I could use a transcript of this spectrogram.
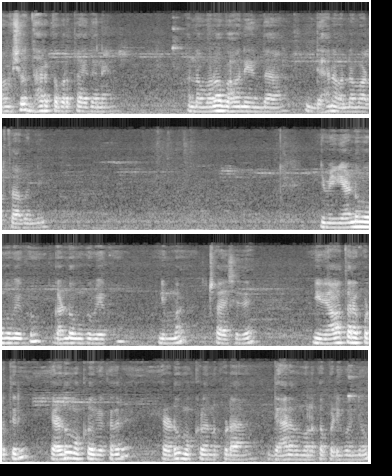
ವಂಶೋದ್ಧಾರಕ ಬರ್ತಾ ಇದ್ದಾನೆ ಅನ್ನೋ ಮನೋಭಾವನೆಯಿಂದ ಧ್ಯಾನವನ್ನು ಮಾಡ್ತಾ ಬನ್ನಿ. ನಿಮಗೆ ಹೆಣ್ಣು ಮಗು ಬೇಕು, ಗಂಡು ಮಗು ಬೇಕು, ನಿಮ್ಮ ಚಾಯ್ಸ್ ಇದೆ. ನೀವು ಯಾವ ಥರ ಕೊಡ್ತೀರಿ? ಎರಡೂ ಮಕ್ಕಳು ಬೇಕಂದರೆ ಎರಡೂ ಮಕ್ಕಳನ್ನು ಕೂಡ ಧ್ಯಾನದ ಮೂಲಕ ಪಡಿಬೋದು ನೀವು.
